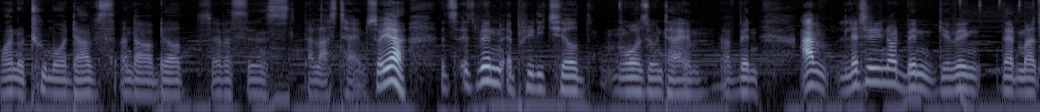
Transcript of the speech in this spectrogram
one or two more dubs under our belt ever since the last time. So yeah, it's it's been a pretty chilled Warzone time. I've been, I've literally not been giving that much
